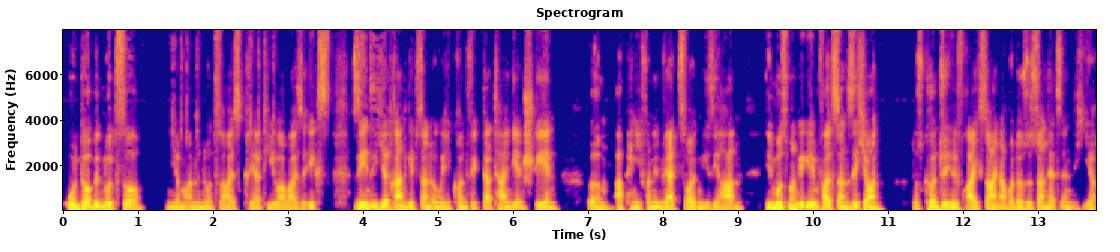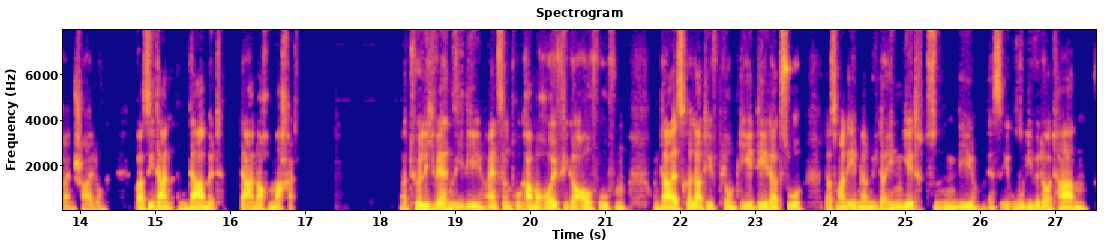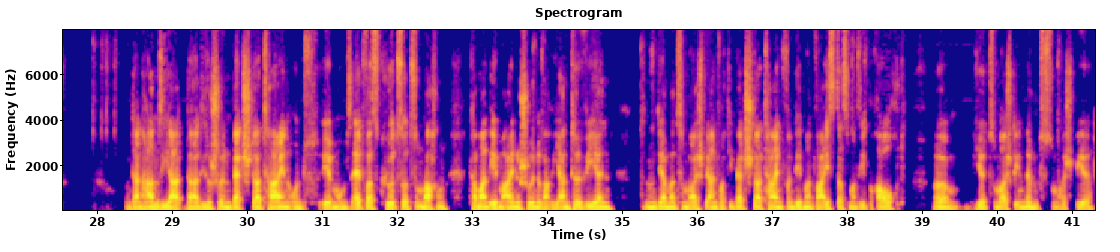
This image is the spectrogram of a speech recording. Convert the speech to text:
unter Benutzer, hier mein Benutzer heißt kreativerweise X, sehen Sie hier dran, gibt es dann irgendwelche Config-Dateien, die entstehen, ähm, abhängig von den Werkzeugen, die Sie haben. Die muss man gegebenenfalls dann sichern. Das könnte hilfreich sein, aber das ist dann letztendlich Ihre Entscheidung, was Sie dann damit da noch machen. Natürlich werden Sie die einzelnen Programme häufiger aufrufen und da ist relativ plump die Idee dazu, dass man eben dann wieder hingeht in die SEU, die wir dort haben. Und dann haben Sie ja da diese schönen Batch-Dateien und eben um es etwas kürzer zu machen, kann man eben eine schöne Variante wählen, in der man zum Beispiel einfach die Batch-Dateien, von denen man weiß, dass man sie braucht, ähm, hier zum Beispiel nimmt, zum Beispiel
